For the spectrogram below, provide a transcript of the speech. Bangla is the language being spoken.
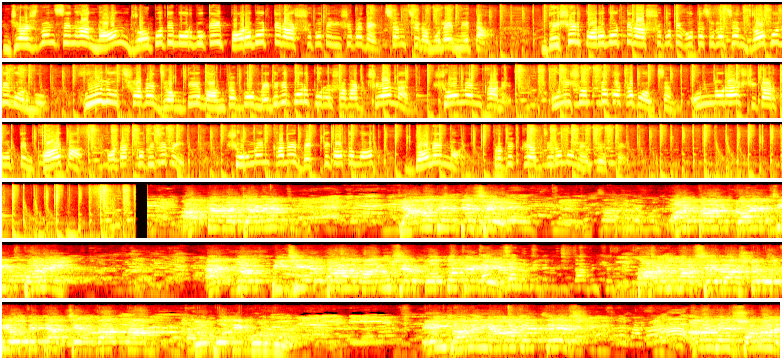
যশবন্ত সিনহা নন দ্রৌপদী মুর্মুকেই পরবর্তী রাষ্ট্রপতি হিসেবে দেখছেন তৃণমূলের নেতা। দেশের পরবর্তী রাষ্ট্রপতি হতে চলেছেন দ্রৌপদী মুর্মু। হুল উৎসবে যোগ দিয়ে মন্তব্য মেদিনীপুর পুরসভার চেয়ারম্যান সৌমেন খানের। উনি সত্য কথা বলছেন, অন্যরা স্বীকার করতে ভয় পান। কটাক্ষ বিজেপির। সৌমেন খানের ব্যক্তিগত মত, দলের নয়, প্রতিক্রিয়া তৃণমূল নেতৃত্বের। আপনারা জানেন যে আমাদের দেশে হয়তো আর কয়েকদিন পরে একজন পিছিয়ে পড়া মানুষের মধ্য থেকে ভারতবর্ষের রাষ্ট্রপতি হতে যাচ্ছেন, তার নাম দ্রৌপদী মুর্মু। এইভাবেই আমাদের দেশ, আমাদের সমাজ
